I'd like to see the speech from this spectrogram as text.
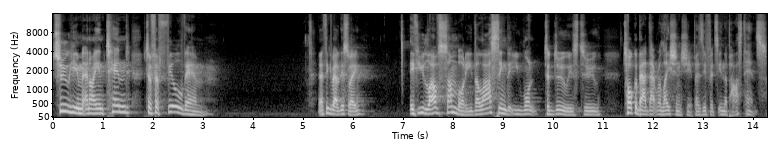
to him, and I intend to fulfill them. Now, think about it this way if you love somebody, the last thing that you want to do is to talk about that relationship as if it's in the past tense.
